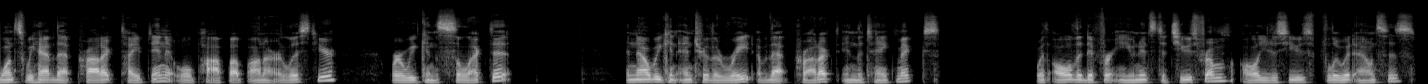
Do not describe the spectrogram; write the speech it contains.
Once we have that product typed in, it will pop up on our list here where we can select it. And now we can enter the rate of that product in the tank mix with all the different units to choose from. All you just use fluid ounces.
